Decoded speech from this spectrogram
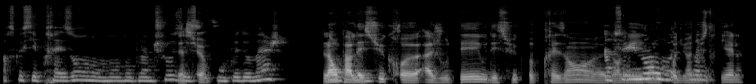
parce que c'est présent dans, dans, plein de choses et c'est un peu dommage. Là, on parle des sucres ajoutés ou des sucres présents dans les, produits industriels?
